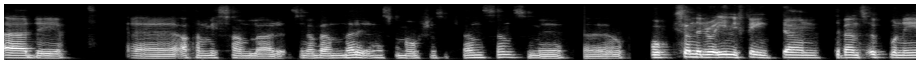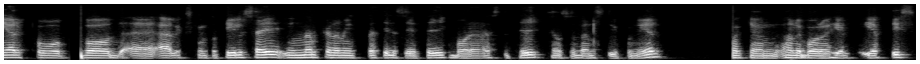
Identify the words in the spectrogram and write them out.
är det att han misshandlar sina vänner i den här slow motion sekvensen som är och sen är det då in i finkan. Det vänds upp och ner på vad eh, Alex kan ta till sig. Innan kunde han inte ta till sig etik, bara estetik. Sen så vänds det upp och ner. Han, kan, han är bara helt etisk.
